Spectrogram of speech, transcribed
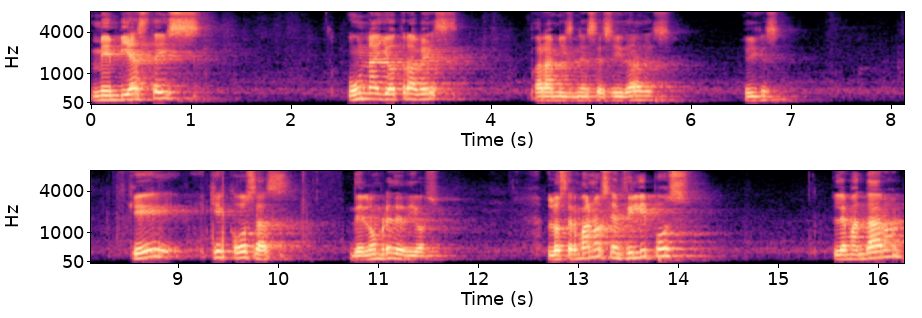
me enviasteis una y otra vez para mis necesidades. Fíjese, ¿qué, qué cosas del hombre de Dios. Los hermanos en Filipos le mandaron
